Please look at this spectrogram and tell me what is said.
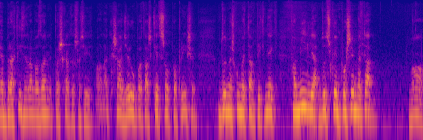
e braktisin Ramazanin për shkak të shoqërisë. Po ta kisha agjëruar, po tash këta shokë po prishin, duhet me shku me ta në piknik, familja duhet të shkojmë pushim me ta. Ma,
